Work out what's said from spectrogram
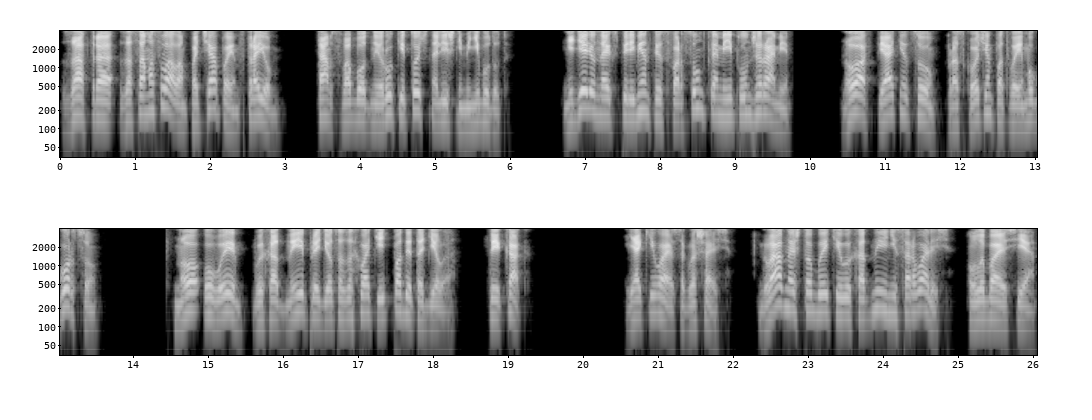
Завтра за самосвалом почапаем втроем. Там свободные руки точно лишними не будут. Неделю на эксперименты с форсунками и плунжерами. Ну а в пятницу проскочим по твоему горцу. Но, увы, выходные придется захватить под это дело. Ты как? Я киваю, соглашаясь. Главное, чтобы эти выходные не сорвались, улыбаюсь я.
